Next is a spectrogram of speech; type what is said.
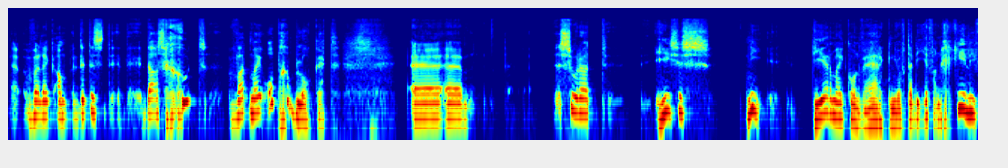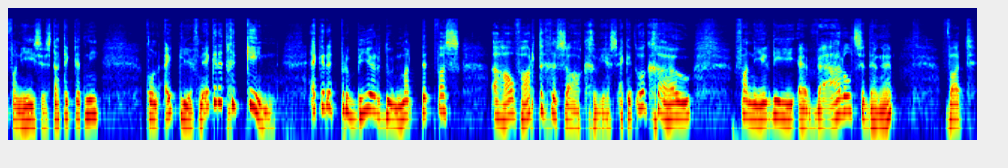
Eh, wil ek dit is daar's goed wat my opgeblok het. Uh ehm uh, sodat Jesus nie deur my kon werk nie of dat die evangelie van Jesus dat ek dit nie kon uitleef nie. Ek het dit geken. Ek het dit probeer doen, maar dit was 'n halfhartige saak gewees. Ek het ook gehou van hierdie uh, wêreldse dinge wat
